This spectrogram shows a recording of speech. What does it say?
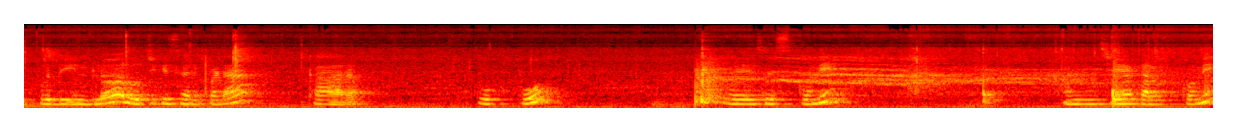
ఇప్పుడు దీంట్లో రుచికి సరిపడా కారం ఉప్పు వేసేసుకొని మంచిగా కలుపుకొని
